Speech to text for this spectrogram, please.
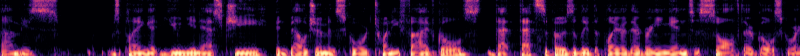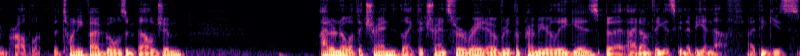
Um, he's was playing at Union SG in Belgium and scored 25 goals. That that's supposedly the player they're bringing in to solve their goal scoring problem. But 25 goals in Belgium. I don't know what the trans like the transfer rate over to the Premier League is, but I don't think it's going to be enough. I think he's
